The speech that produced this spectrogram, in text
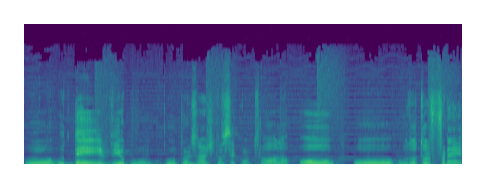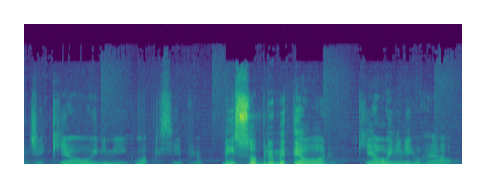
o, o Dave, o, o personagem que você controla, ou o, o Dr. Fred, que é o inimigo a princípio. Nem sobre o Meteoro, que é o inimigo real.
